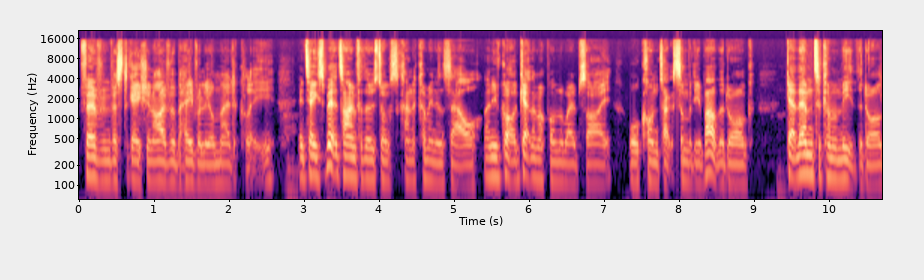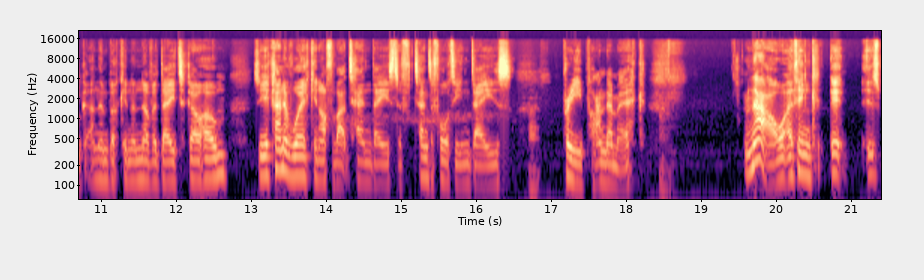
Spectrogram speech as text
further investigation, either behaviorally or medically. Mm. It takes a bit of time for those dogs to kind of come in and settle. and you've got to get them up on the website or contact somebody about the dog, get them to come and meet the dog, and then book in another day to go home. So you're kind of working off about 10 days to 10 to 14 days Right. pre pandemic. Mm. Now, I think it is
